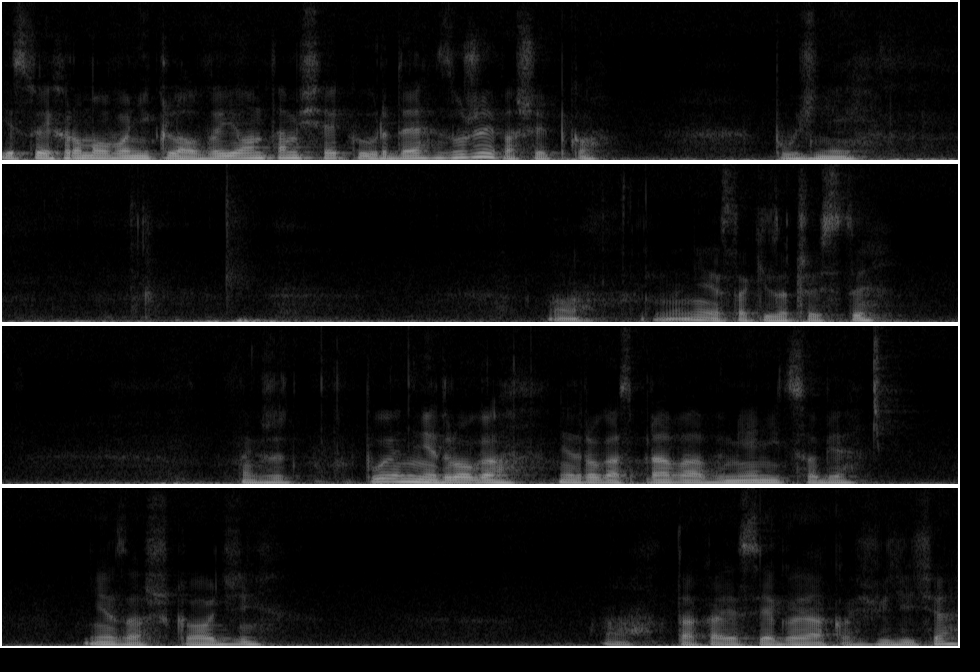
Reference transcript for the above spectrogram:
Jest tutaj chromowo-niklowy i on tam się, kurde, zużywa szybko później. O, no nie jest taki zaczysty. Także płyn niedroga, niedroga sprawa, wymienić sobie nie zaszkodzi. O, taka jest jego jakość, widzicie?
